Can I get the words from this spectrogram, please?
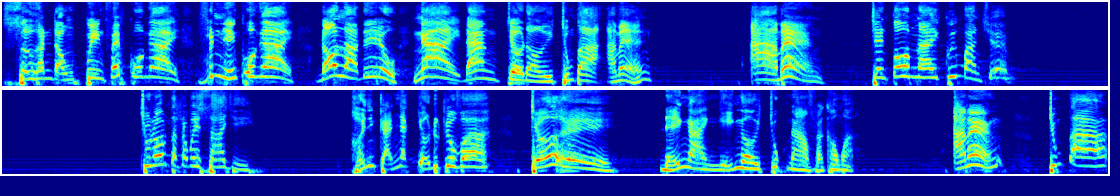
sự hành động quyền phép của ngài, vinh hiển của ngài, đó là điều ngài đang chờ đợi chúng ta. Amen. Amen. Trên tối hôm nay khuyến bàn cho em, Chúa nói ta trong ê sai gì Hỡi những kẻ nhắc nhở Đức Chúa Va, chớ hề để ngài nghỉ ngơi chút nào, phải không ạ? À? Amen. Chúng ta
